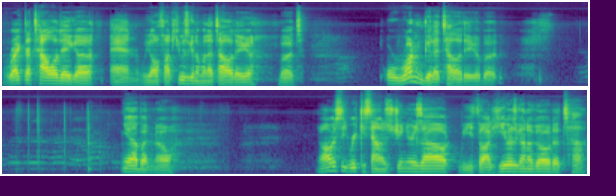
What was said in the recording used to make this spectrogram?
wrecked at Talladega, and we all thought he was going to win at Talladega, but. Or run good at Talladega, but. Yeah, but no. And obviously, Ricky Stenhouse Jr. is out. We thought he was going to go to. Ta-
